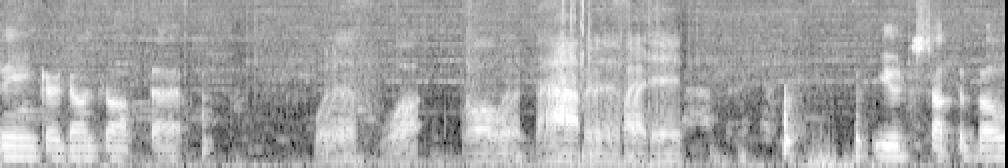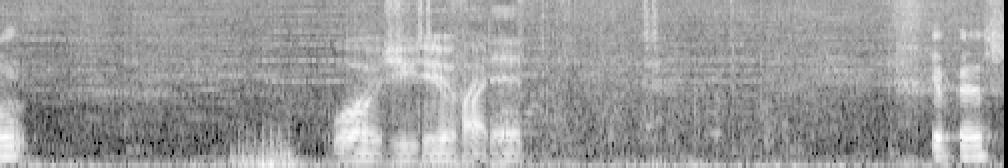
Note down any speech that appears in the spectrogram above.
The anchor. Don't drop that. What if what? What would happen if I did? You'd stop the boat. What would you do if I did? Get pissed.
